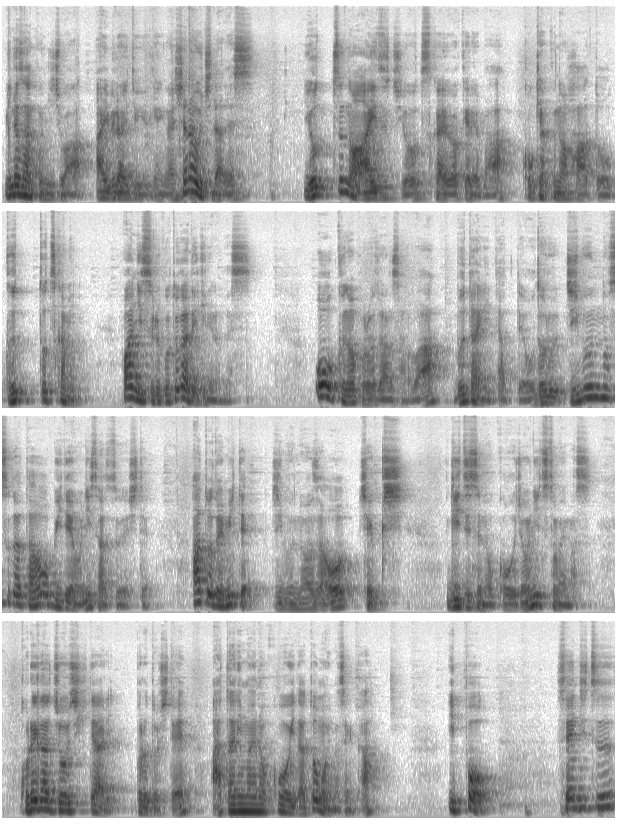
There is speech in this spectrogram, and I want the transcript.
皆さんこんにちは。アイブライト有限会社の内田です。4つの相槌を使い分ければ顧客のハートをぐっとつかみファンにすることができるのです。多くのプロダンサーは舞台に立って踊る自分の姿をビデオに撮影して後で見て自分の技をチェックし技術の向上に努めます。これが常識でありプロとして当たり前の行為だと思いませんか？一方先日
